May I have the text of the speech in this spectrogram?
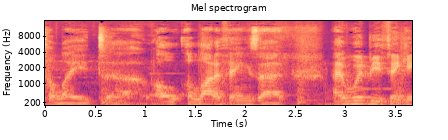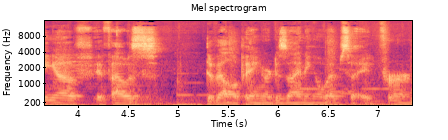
to light uh, a, a lot of things that I would be thinking of if I was developing or designing a website for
